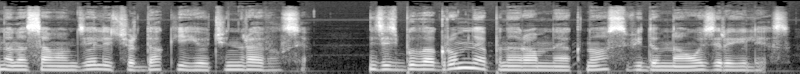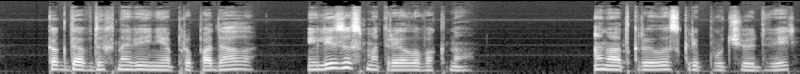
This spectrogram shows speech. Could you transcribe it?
Но на самом деле чердак ей очень нравился. Здесь было огромное панорамное окно с видом на озеро и лес. Когда вдохновение пропадало, Элиза смотрела в окно. Она открыла скрипучую дверь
